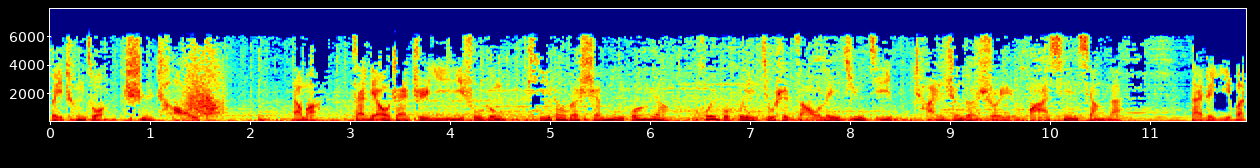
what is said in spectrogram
被称作赤潮。那么，在《聊斋志异》一书中提到的神秘光亮，会不会就是藻类聚集产生的水华现象呢？带着疑问。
